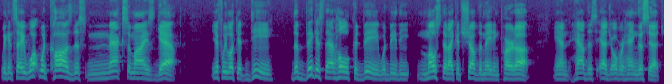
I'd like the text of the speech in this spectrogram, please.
We can say what would cause this maximized gap. If we look at D, the biggest that hole could be would be the most that I could shove the mating part up and have this edge overhang this edge.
